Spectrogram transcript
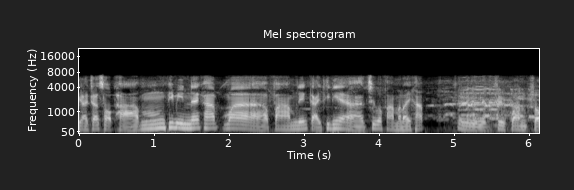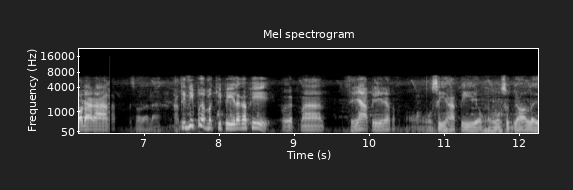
อยากจะสอบถามพี่มินนะครับ ว่าฟาร์มเลี้ยงไก่ที่เนี่ยชื่อว่าฟาร์มอะไรครับชื่อชื่อความโสดาราครับสอดาที่นี่เปิดมากี่ปีแล้วครับพี่เปิดมาสี่ห้าปีแล้วครับ โอ้สี่ห้าปีโอ้โหสุดยอดเลย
